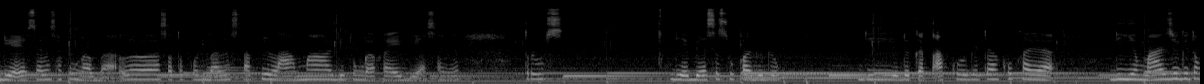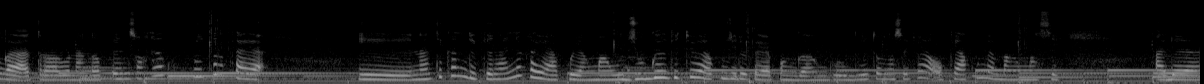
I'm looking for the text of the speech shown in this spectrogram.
dia SMS aku nggak bales ataupun bales tapi lama gitu nggak kayak biasanya. Terus dia biasa suka duduk di dekat aku gitu aku kayak diem aja gitu nggak terlalu nanggepin. Soalnya aku mikir kayak Ih, nanti kan dikiranya kayak aku yang mau juga gitu ya aku jadi kayak pengganggu gitu. Maksudnya oke aku memang masih ada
